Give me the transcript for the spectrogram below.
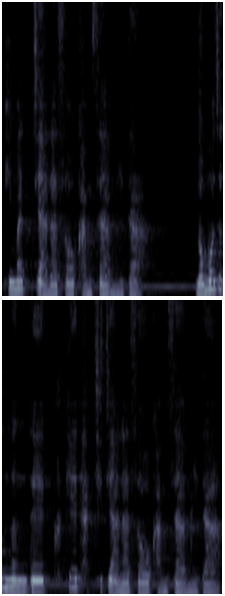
비 맞지 않아서 감사합니다. 넘어졌는데 크게 다치지 않아서 감사합니다.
